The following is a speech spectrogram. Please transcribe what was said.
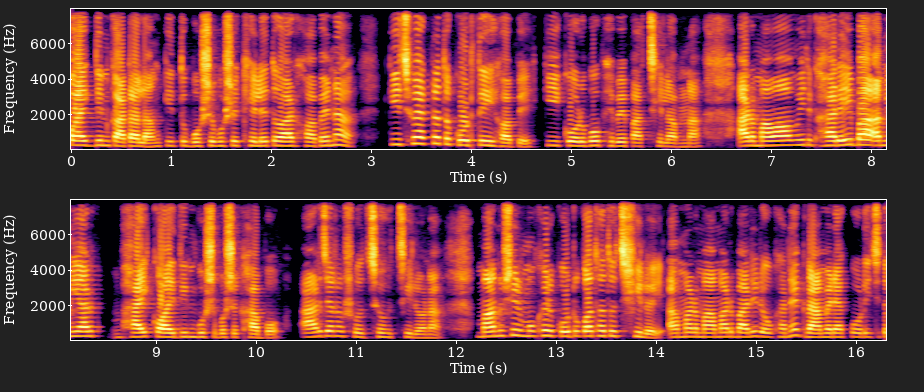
কয়েকদিন কাটালাম, কিন্তু বসে বসে খেলে তো আর হবে না। কিছু একটা তো করতেই হবে, কি করব ভেবে পাচ্ছিলাম না। আর মামা মামির ঘাড়েই বা আমি আর ভাই কয়দিন বসে বসে খাব, আর যেন সহ্য হচ্ছিল না। মানুষের মুখের কটু কথা তো ছিলই, আমার মামার বাড়ির ওখানে গ্রামের এক পরিচিত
